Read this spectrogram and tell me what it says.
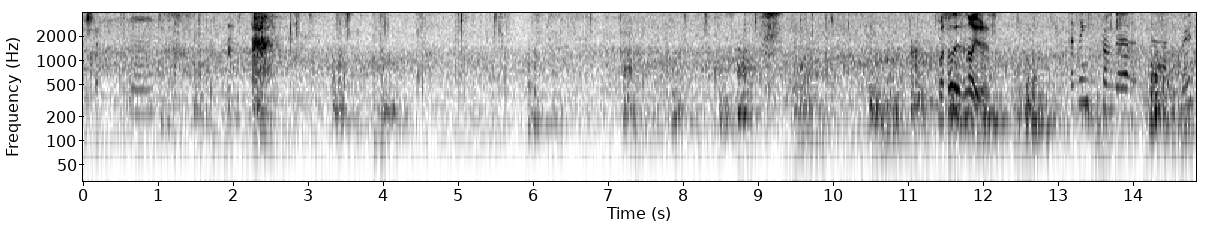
actually. What's all these noises? I think from the, the bridge.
